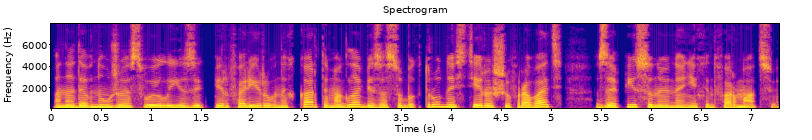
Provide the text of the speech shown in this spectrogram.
Она давно уже освоила язык перфорированных карт и могла без особых трудностей расшифровать записанную на них информацию.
